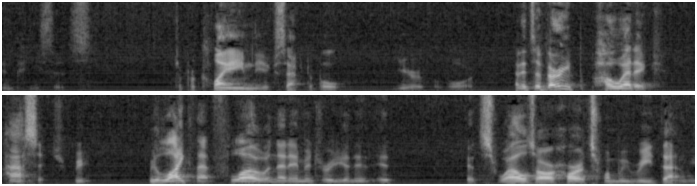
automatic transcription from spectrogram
in pieces, to proclaim the acceptable year of the Lord. And it's a very poetic passage. We, we like that flow and that imagery, and it, it, it swells our hearts when we read that and we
